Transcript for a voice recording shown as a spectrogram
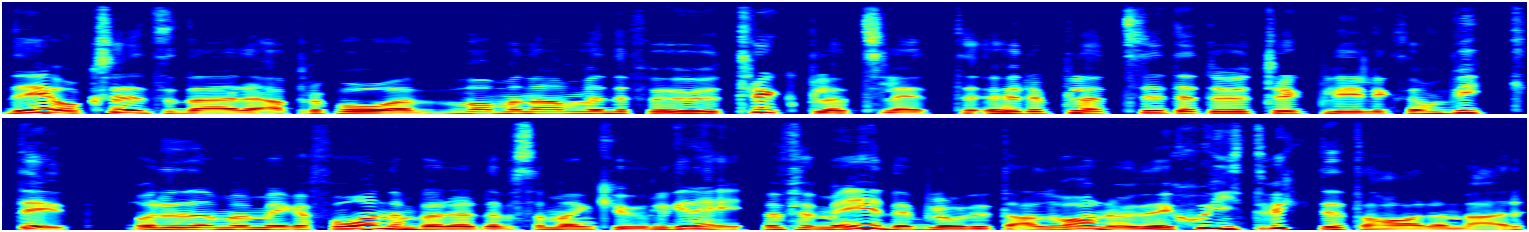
Det är också ett sådär, apropå vad man använder för uttryck plötsligt. Hur det plötsligt ett uttryck blir liksom viktigt. Och det där med megafonen började som en kul grej. Men för mig är det blodigt allvar nu. Det är skitviktigt att ha den där.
